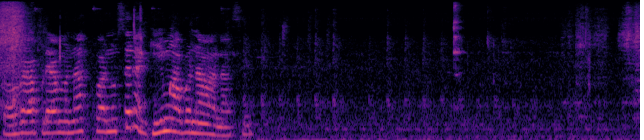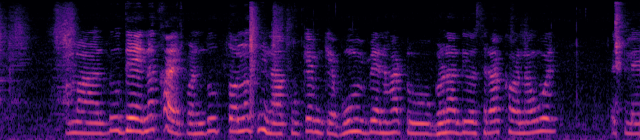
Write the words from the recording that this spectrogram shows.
તો હવે આપણે આમાં નાખવાનું છે ને, ઘીમાં બનાવવાના છે. આમાં દૂધે નખાય, પણ દૂધ તો નથી નાખવું. કેમ કે ભૂમિબેન હાટું ઘણા દિવસ રાખવાના હોય. એટલે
